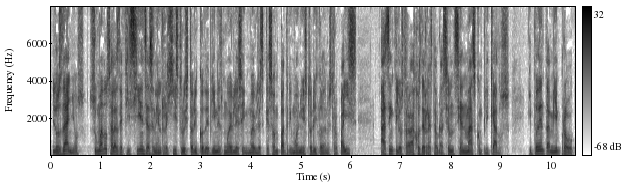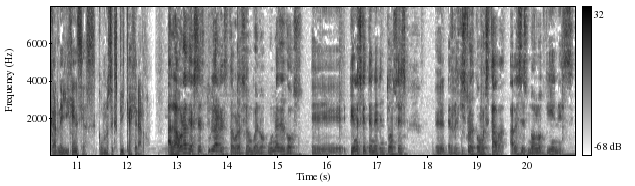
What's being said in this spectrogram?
Los daños, sumados a las deficiencias en el registro histórico de bienes muebles e inmuebles que son patrimonio histórico de nuestro país, hacen que los trabajos de restauración sean más complicados y pueden también provocar negligencias, como nos explica Gerardo a la hora de hacer tú la restauración, bueno, una de dos, eh, tienes que tener entonces el, registro de cómo estaba. A veces no lo tienes.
